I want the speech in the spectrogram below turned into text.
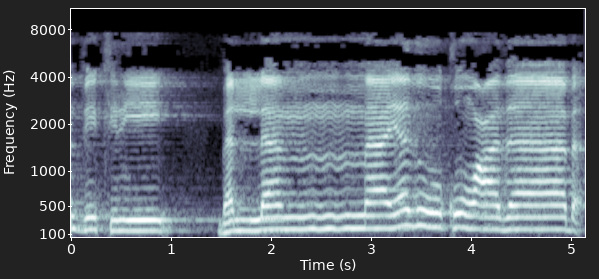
ذكري بل لما يذوقوا عذاب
